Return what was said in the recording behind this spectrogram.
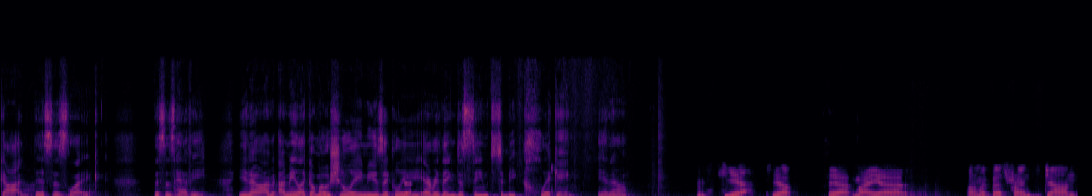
God, this is like, this is heavy. You know, I, I mean, like emotionally, musically, everything just seemed to be clicking. You know. Yeah, yeah, yeah. My uh, one of my best friends, John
